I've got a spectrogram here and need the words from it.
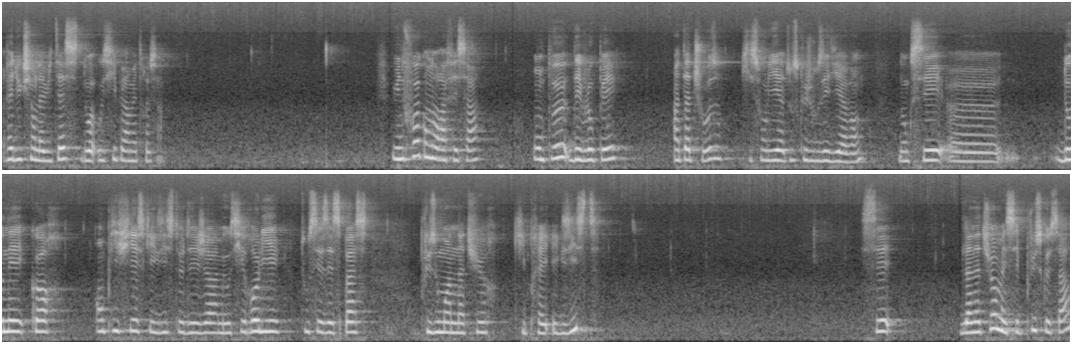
réduction de la vitesse doit aussi permettre ça. Une fois qu'on aura fait ça, on peut développer un tas de choses qui sont liées à tout ce que je vous ai dit avant. Donc c'est euh, donner corps, amplifier ce qui existe déjà, mais aussi relier tous ces espaces plus ou moins de nature qui préexistent. C'est de la nature, mais c'est plus que ça.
